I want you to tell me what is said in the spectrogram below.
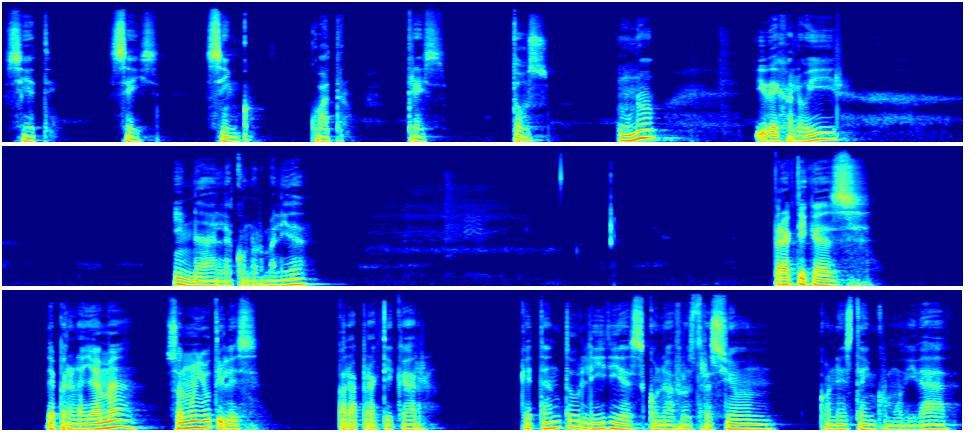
7, 6, 5, 4, 3, 2, 1 y déjalo ir. Inhala con normalidad. Prácticas de pranayama son muy útiles para practicar que tanto lidias con la frustración, con esta incomodidad.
